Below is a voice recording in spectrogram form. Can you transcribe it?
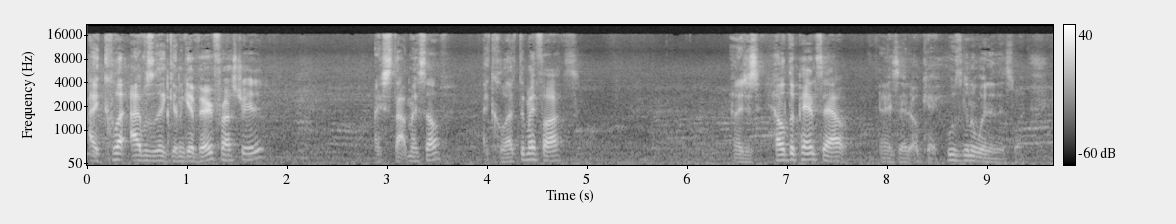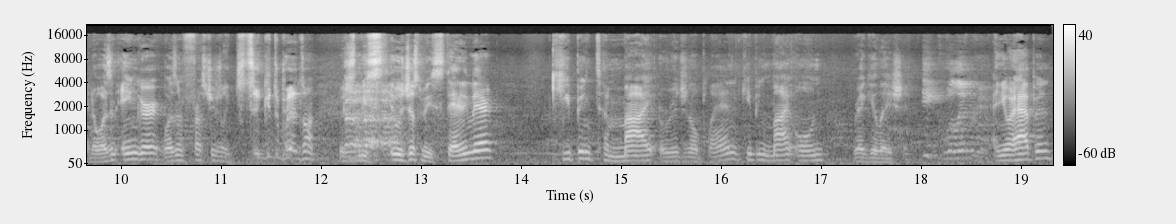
I colle- I was like gonna get very frustrated. I stopped myself. I collected my thoughts, and I just held the pants out. And I said, "Okay, who's gonna win in this one?" And it wasn't anger. It wasn't frustration. Like, "Just get the pants on. It was just me. It was just me standing there, keeping to my original plan, keeping my own regulation. Equilibrium. And you know what happened?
